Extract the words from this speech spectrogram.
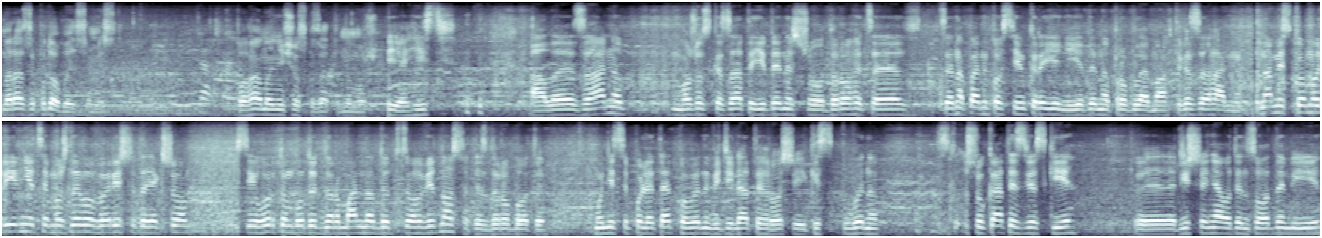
наразі подобається місто. Погано нічого сказати не можу. Я гість. Але загально можу сказати єдине, що дороги це, це напевне по всій Україні єдина проблема, така загальна. На міському рівні це можливо вирішити, якщо всі гуртом будуть нормально до цього відноситись до роботи. Муніципалітет повинен виділяти гроші, якісь повинен шукати зв'язки, е, рішення один з одним і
